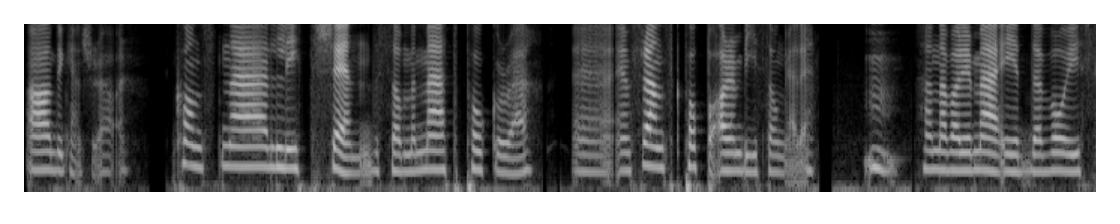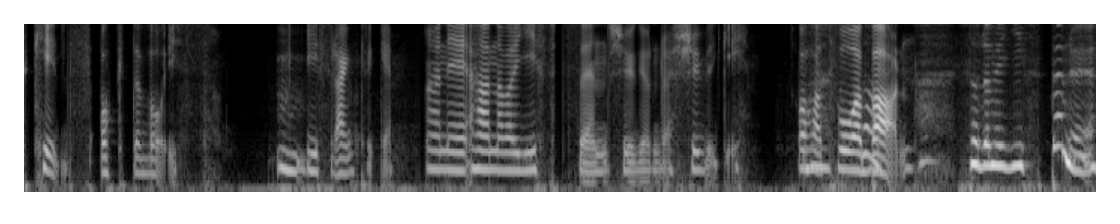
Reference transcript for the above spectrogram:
Ja, det kanske du har. Konstnärligt känd som Matt Pokora. Eh, en fransk pop och rb sångare Mm. Han har varit med i The Voice Kids och The Voice Mm. i Frankrike. Han, är, han har varit gift sedan 2020 och har två Jaså? barn. Så de är gifta nu?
